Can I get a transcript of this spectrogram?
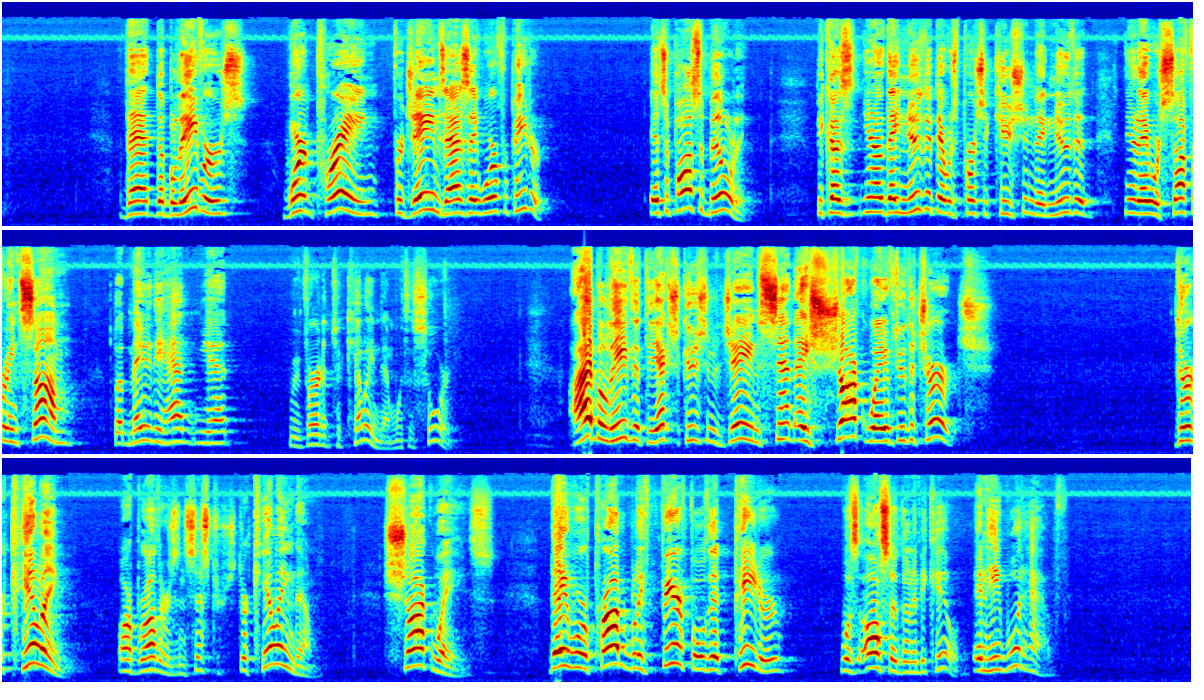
that the believers weren't praying for James as they were for Peter? It's a possibility. Because, you know, they knew that there was persecution, they knew that you know, they were suffering some, but maybe they hadn't yet reverted to killing them with a sword. I believe that the execution of James sent a shockwave through the church. They're killing our brothers and sisters, they're killing them. Shockwaves. They were probably fearful that Peter was also going to be killed, and he would have.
